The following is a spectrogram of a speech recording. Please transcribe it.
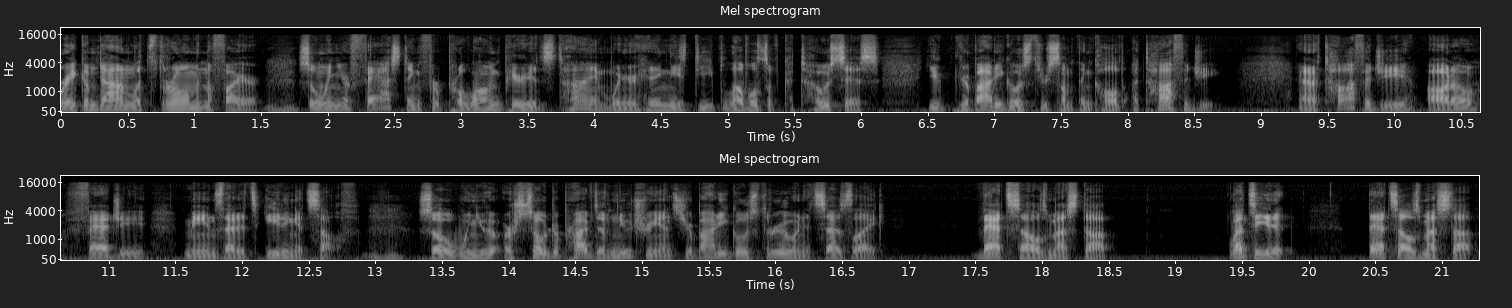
break them down. Let's throw them in the fire. Mm-hmm. So when you're fasting for prolonged periods of time, when you're hitting these deep levels of ketosis, you, your body goes through something called autophagy. And autophagy, autophagy, means that it's eating itself. Mm-hmm. So when you are so deprived of nutrients, your body goes through and it says like, that cell's messed up. Let's eat it. That cell's messed up.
